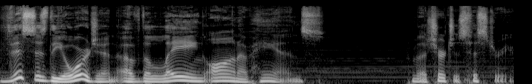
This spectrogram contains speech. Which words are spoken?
This is the origin of the laying on of hands from the church's history.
